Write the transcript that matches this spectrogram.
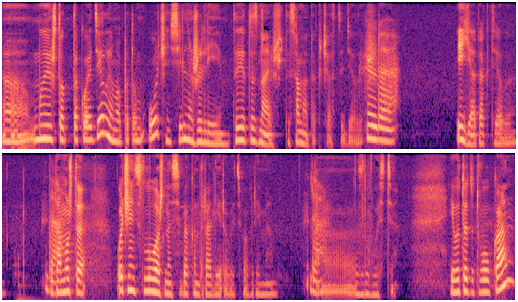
э, мы что-то такое делаем, а потом очень сильно жалеем. Ты это знаешь, ты сама так часто делаешь. Да. И я так делаю. Да. Потому что очень сложно себя контролировать во время да. э, злости. И вот этот вулкан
